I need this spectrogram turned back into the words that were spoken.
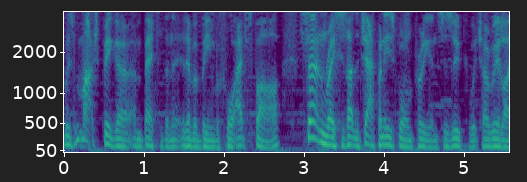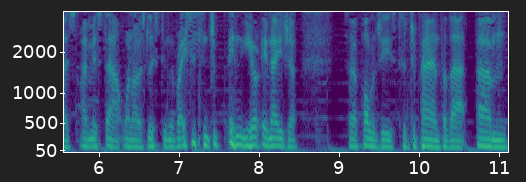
was much bigger and better than it had ever been before at Spa. Certain races like the Japanese Grand Prix and Suzuka, which I realised I missed out when I was listing the races in in, in Asia, So apologies to Japan for that. Um,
